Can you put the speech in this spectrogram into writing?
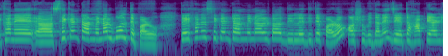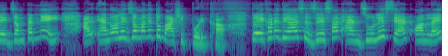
এখানে সেকেন্ড টার্মিনাল বলতে পারো। তো এখানে সেকেন্ড টার্মিনালটা দিলে দিতে পারো, অসুবিধা নেই, যেহেতু হাফ ইয়ারলি এক্সামটা নেই, আর অ্যানুয়াল এক্সাম মানে তো বার্ষিক পরীক্ষা। তো এখানে দেওয়া আছে Zishan and Julie chat online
